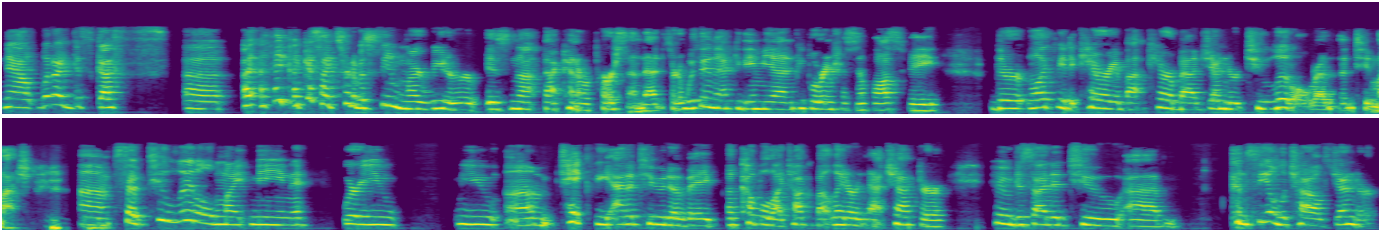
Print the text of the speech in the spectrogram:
Now, what I discuss, uh, I, I, think, I guess I sort of assume my reader is not that kind of a person. That sort of within academia and people who are interested in philosophy, they're likely to carry about care about gender too little rather than too much. Um, so too little might mean where you you um, take the attitude of a, a couple I talk about later in that chapter who decided to um, conceal the child's gender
